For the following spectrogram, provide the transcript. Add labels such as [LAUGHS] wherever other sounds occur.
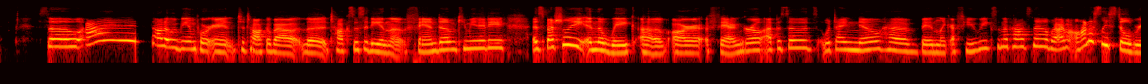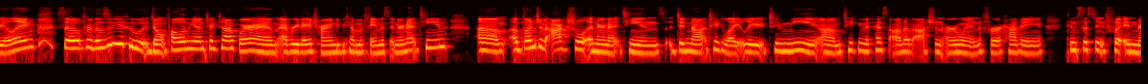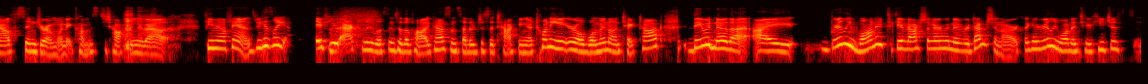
So, I thought it would be important to talk about the toxicity in the fandom community, especially in the wake of our fangirl episodes, which I know have been like a few weeks in the past now, but I'm honestly still reeling. So, for those of you who don't follow me on TikTok, where I am every day trying to become a famous internet teen, um, a bunch of actual internet teens did not take lightly to me um, taking the piss out of Ashton Irwin for having consistent foot and mouth syndrome when it comes to talking [LAUGHS] about female fans. Because, like, if you actually listen to the podcast instead of just attacking a 28 year old woman on TikTok, they would know that I really wanted to give Ashton Irwin a redemption arc. Like, I really wanted to. He just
